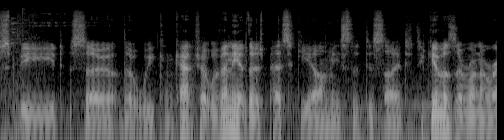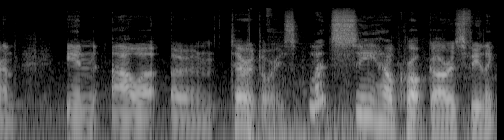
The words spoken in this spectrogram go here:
speed so that we can catch up with any of those pesky armies that decide to give us a run around in our own territories. Let's see how Kroq-Gar is feeling.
